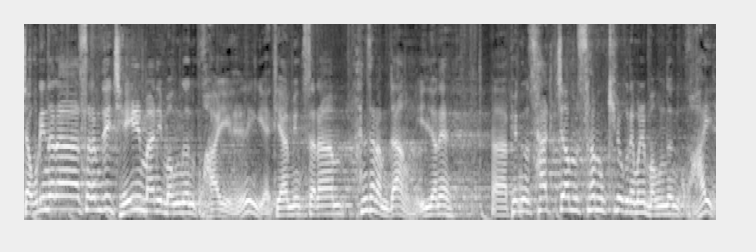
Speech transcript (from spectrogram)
자, 우리나라 사람들이 제일 많이 먹는 과일. 예, 대한민국 사람 한 사람당 1년에 아, 평균 4.3kg을 먹는 과일.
